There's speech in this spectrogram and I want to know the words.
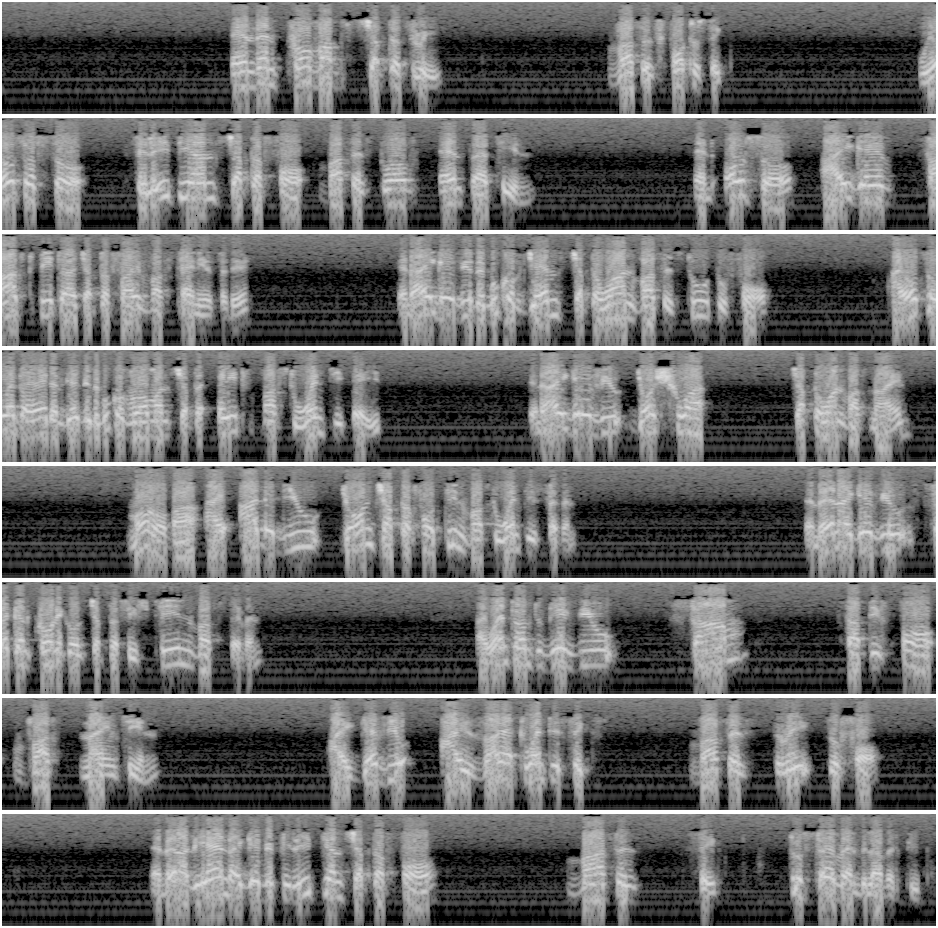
and then Proverbs chapter 3, verses 4 to 6. We also saw Philippians chapter 4, verses 12 and 13. And also, I gave First Peter chapter 5, verse 10 yesterday. And I gave you the book of James chapter 1, verses 2 to 4. I also went ahead and gave you the book of Romans chapter 8, verse 28. And I gave you Joshua chapter 1, verse 9. Moreover, I added you John chapter 14, verse 27. And then I gave you Second Chronicles chapter 15, verse 7. I went on to give you Psalm 34, verse 19. I gave you Isaiah 26, verses 3 to 4. And then at the end, I gave you Philippians chapter 4, verses 6 to 7, beloved people.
